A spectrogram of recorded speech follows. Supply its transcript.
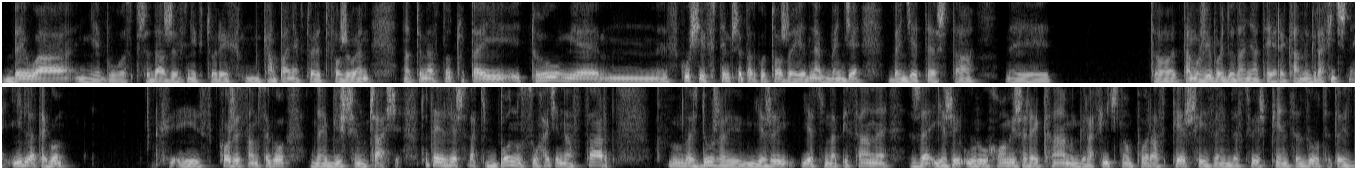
była, nie było sprzedaży w niektórych kampaniach, które tworzyłem. Natomiast no, tutaj tu mnie mm, skusi w tym przypadku to, że jednak będzie, będzie też ta, y, to, ta możliwość dodania tej reklamy graficznej. I dlatego skorzystam z tego w najbliższym czasie. Tutaj jest jeszcze taki bonus, słuchajcie, na start, to dość dużo, jeżeli jest tu napisane, że jeżeli uruchomisz reklamę graficzną po raz pierwszy i zainwestujesz 500 zł, to jest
